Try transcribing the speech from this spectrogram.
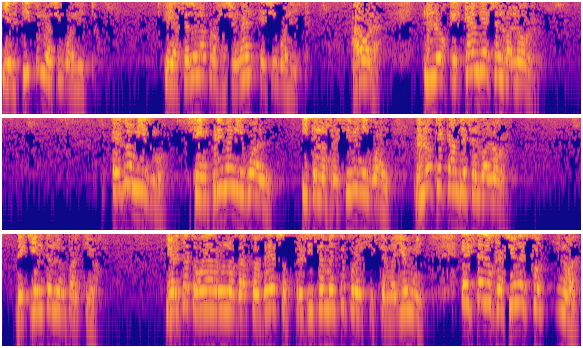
Y el título es igualito. Y la cédula profesional es igualita. Ahora, lo que cambia es el valor. Es lo mismo, se imprimen igual y te los reciben igual. Lo que cambia es el valor de quién te lo impartió. Y ahorita te voy a dar unos datos de eso, precisamente por el sistema Yumi. Esta educación es continua,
